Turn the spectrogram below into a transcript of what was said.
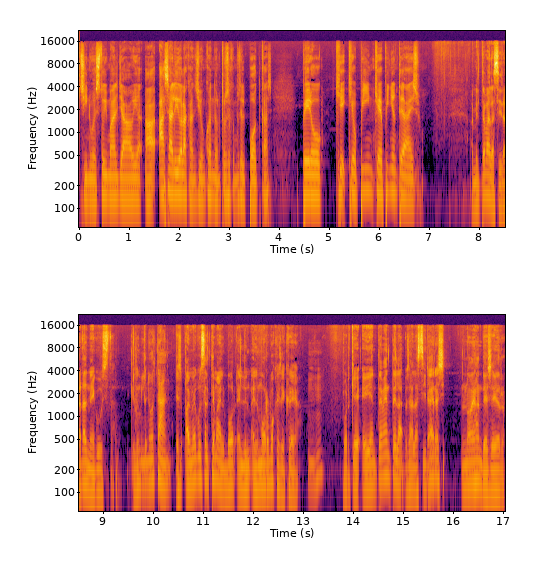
si no estoy mal, ya había, ha, ha salido la canción cuando nosotros sacamos el podcast. Pero, ¿qué, qué, opin- qué opinión te da eso? A mí el tema de las tiradas me gusta. es A mí no tanto. es- a mí me gusta el tema del bor- el, el morbo que se crea. Ujú. Porque evidentemente la- o sea, las tiraderas no dejan de ser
